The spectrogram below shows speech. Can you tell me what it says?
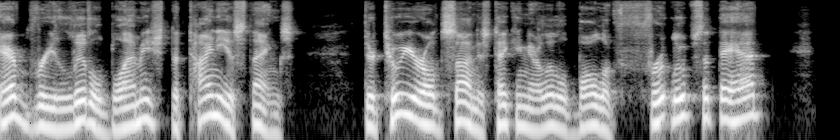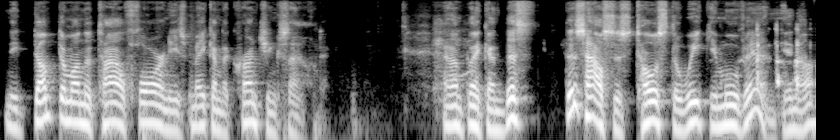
every little blemish, the tiniest things, their two-year-old son is taking their little bowl of Froot Loops that they had, and he dumped them on the tile floor, and he's making the crunching sound. And I'm thinking, this this house is toast the week you move in, you know.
